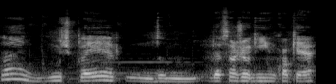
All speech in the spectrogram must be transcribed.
né, multiplayer, do- deve ser um joguinho qualquer.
